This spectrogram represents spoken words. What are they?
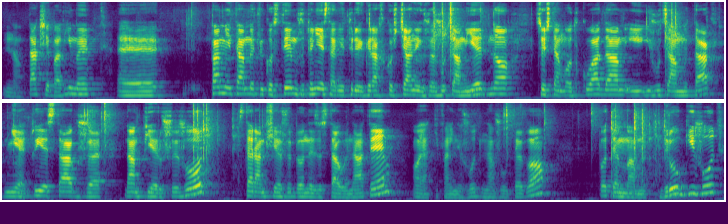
No, tak się bawimy. E, pamiętamy tylko z tym, że to nie jest tak w niektórych grach kościanych, że rzucam jedno, coś tam odkładam i, i rzucam tak. Nie, tu jest tak, że mam pierwszy rzut, staram się, żeby one zostały na tym. O, jaki fajny rzut na żółtego. Potem mam drugi rzut,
